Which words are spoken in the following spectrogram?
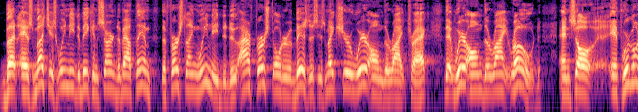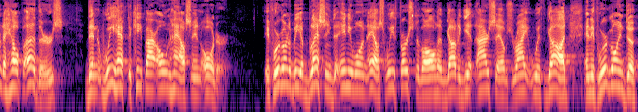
But as much as we need to be concerned about them, the first thing we need to do, our first order of business, is make sure we're on the right track, that we're on the right road. And so, if we're going to help others, then we have to keep our own house in order. If we're going to be a blessing to anyone else, we first of all have got to get ourselves right with God. And if we're going to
